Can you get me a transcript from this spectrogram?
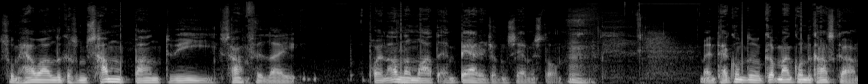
som har lucka som samband vi samfälla på en annan mat än bära jocken semestån. Mm. Men det kunde man kunde kanske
